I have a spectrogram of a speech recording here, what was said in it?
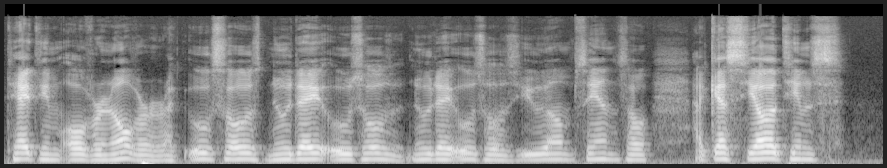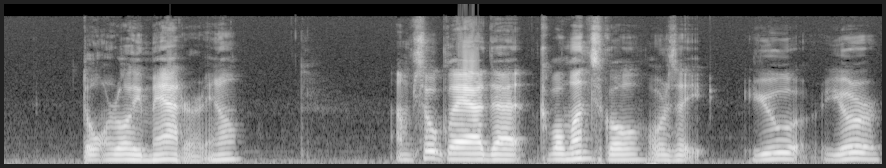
tag team over and over, like Usos, New Day, Usos, New Day, Usos. You know what I'm saying? So I guess the other teams don't really matter, you know. I'm so glad that a couple months ago, or was it you, you're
